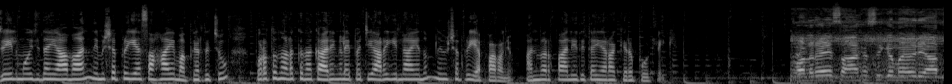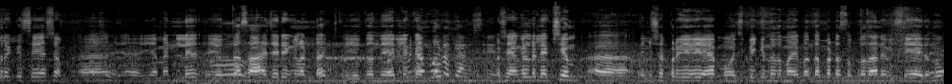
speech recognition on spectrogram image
ജയിൽ മോചിതയാവാൻ നിമിഷപ്രിയ സഹായം അഭ്യർത്ഥിച്ചു. പുറത്തു നടക്കുന്ന കാര്യങ്ങളെപ്പറ്റി അറിയില്ല എന്നും നിമിഷപ്രിയ പറഞ്ഞു. അൻവർ പാലേരി തയ്യാറാക്കിയ റിപ്പോർട്ടിലേക്ക്. വളരെ സാഹസികമായ ഒരു യാത്രയ്ക്ക് ശേഷം യമനിൽ യുദ്ധ സാഹചര്യങ്ങളുണ്ട്. യുദ്ധം നേരിൽ കണ്ടു. പക്ഷെ ഞങ്ങളുടെ ലക്ഷ്യം നിമിഷപ്രിയയെ മോചിപ്പിക്കുന്നതുമായി ബന്ധപ്പെട്ട സുപ്രധാന വിഷയമായിരുന്നു.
